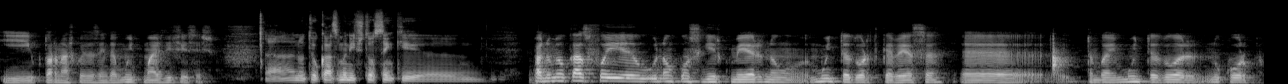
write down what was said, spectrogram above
e o que torna as coisas ainda muito mais difíceis. Ah, no teu caso manifestou-se em quê? Epá, no meu caso foi o não conseguir comer, não, muita dor de cabeça, uh, também muita dor no corpo,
